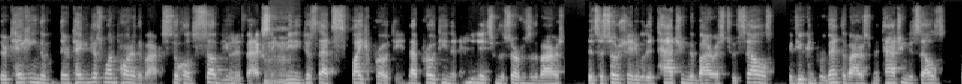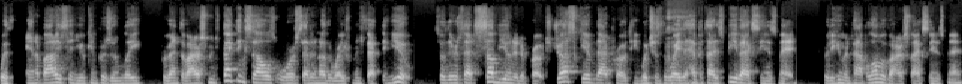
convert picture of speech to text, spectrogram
They're taking the they're taking just one part of the virus, so-called subunit vaccine, mm-hmm. meaning just that spike protein, that protein that emanates from the surface of the virus that's associated with attaching the virus to cells. If you can prevent the virus from attaching to cells with antibodies, then you can presumably prevent the virus from infecting cells or, set another way, from infecting you. So there's that subunit approach. Just give that protein, which is the way the hepatitis B vaccine is made, or the human papillomavirus vaccine is made.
